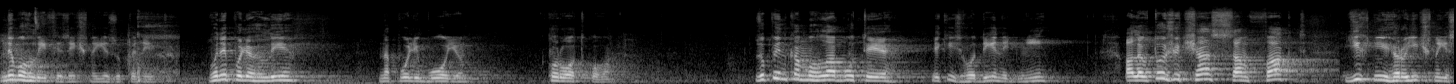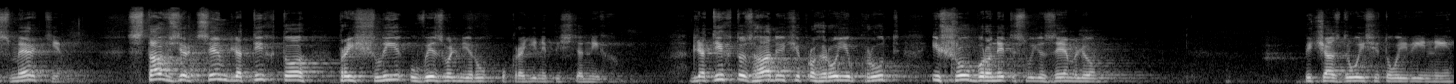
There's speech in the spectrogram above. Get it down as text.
не могли фізично її зупинити. Вони полягли на полі бою короткого. Зупинка могла бути якісь години, дні, але в той же час сам факт їхньої героїчної смерті став зірцем для тих, хто прийшли у визвольний рух України після них, для тих, хто, згадуючи про героїв Крут, ішов боронити свою землю під час Другої світової війни,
